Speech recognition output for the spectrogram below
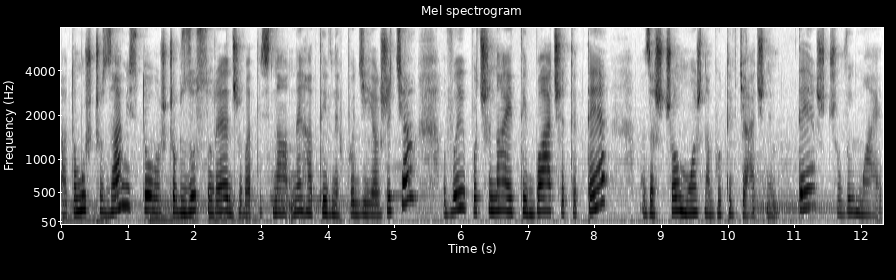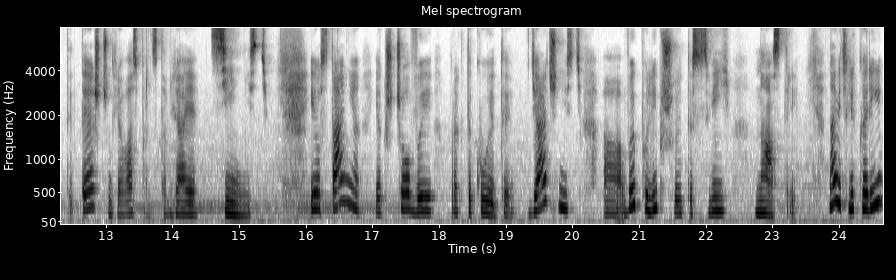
е, тому що замість того, щоб зосереджуватись на негативних подіях життя, ви починаєте бачити те, за що можна бути вдячним. Те, що ви маєте, те, що для вас представляє цінність. І останнє, якщо ви практикуєте вдячність, ви поліпшуєте свій настрій. Навіть лікарі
